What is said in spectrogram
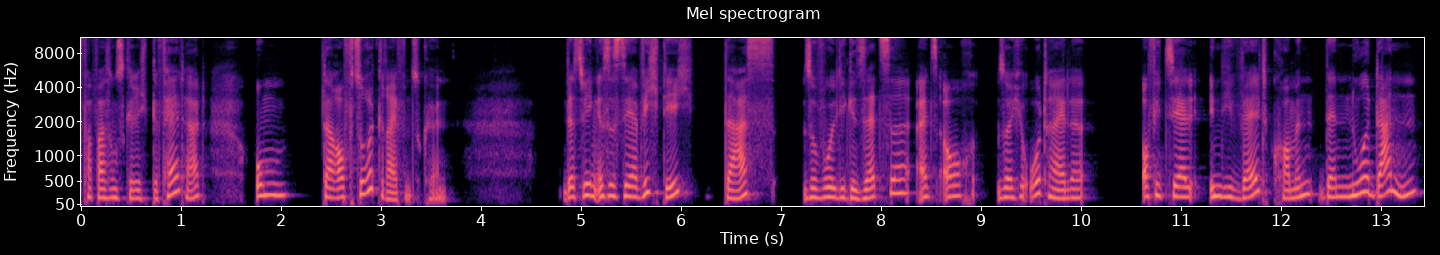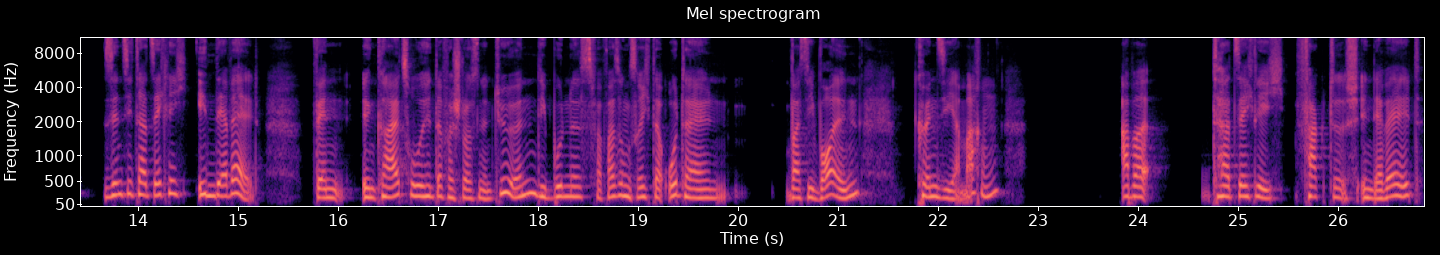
Verfassungsgericht gefällt hat, um darauf zurückgreifen zu können. Deswegen ist es sehr wichtig, dass sowohl die Gesetze als auch solche Urteile offiziell in die Welt kommen, denn nur dann sind sie tatsächlich in der Welt. Wenn in Karlsruhe hinter verschlossenen Türen die Bundesverfassungsrichter urteilen, was sie wollen, können sie ja machen, aber tatsächlich faktisch in der Welt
